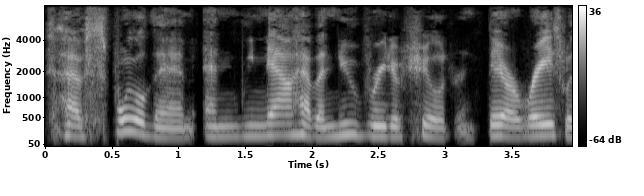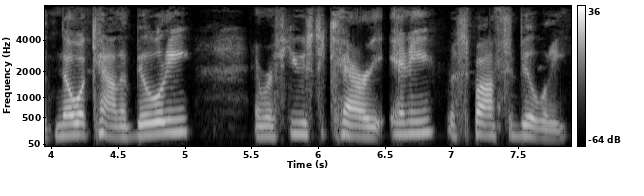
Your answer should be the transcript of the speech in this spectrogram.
have spoiled them, and we now have a new breed of children. They are raised with no accountability and refuse to carry any responsibility.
